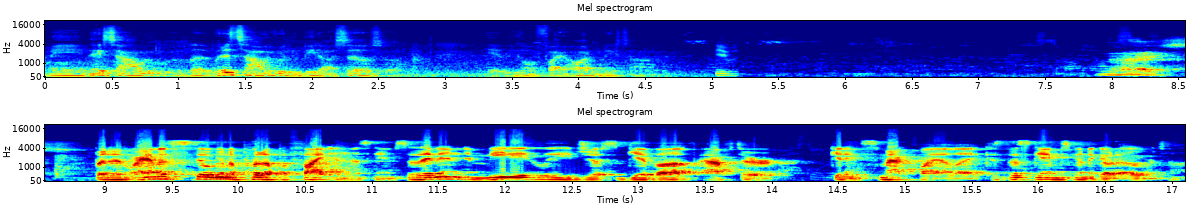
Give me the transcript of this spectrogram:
I mean, next time, we, but this time we really beat ourselves, so yeah, we're gonna fight harder next time. Nice. But Atlanta's still going to put up a fight in this game. So they didn't immediately just give up after getting smacked by LA because this game's going to go to overtime.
